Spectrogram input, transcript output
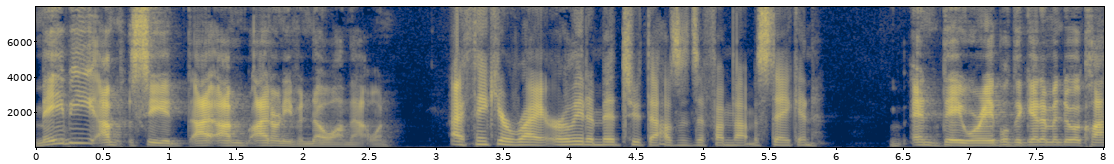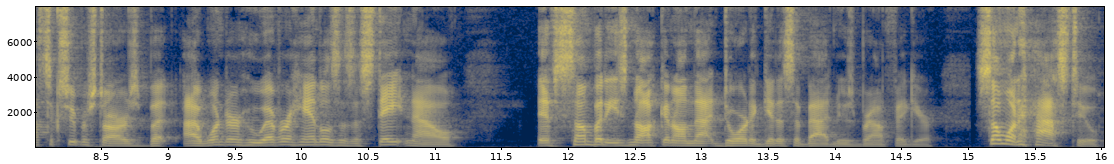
Maybe I'm see. I, I'm I don't even know on that one. I think you're right. Early to mid two thousands, if I'm not mistaken. And they were able to get him into a classic superstars, but I wonder whoever handles his estate now if somebody's knocking on that door to get us a bad news brown figure. Someone has to.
